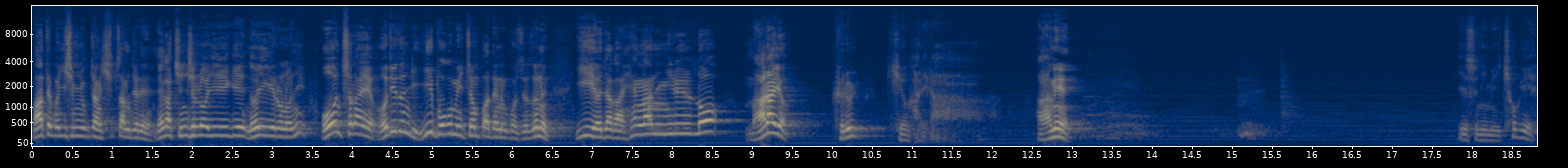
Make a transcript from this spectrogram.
마태복음 26장 13절에 내가 진실로 너희에게 너희에게 이르노니 온 천하에 어디든지 이 복음이 전파되는 곳에서는 이 여자가 행한 일로 말하여 그를 기억하리라. 아멘. 예수님이 초기에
